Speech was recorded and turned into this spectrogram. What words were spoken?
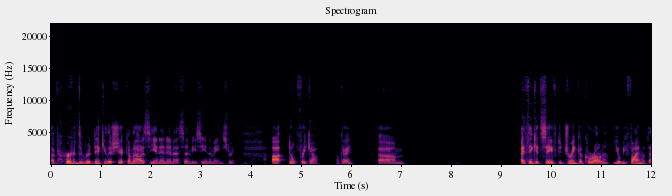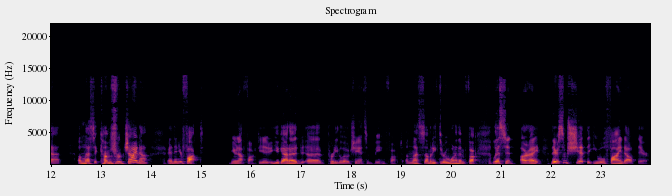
I've heard the ridiculous shit coming out of CNN, MSNBC, in the mainstream. Uh, don't freak out, okay? Um, I think it's safe to drink a Corona. You'll be fine with that, unless it comes from China, and then you're fucked. You're not fucked. You, you got a, a, pretty low chance of being fucked, unless somebody threw one of them fuck. Listen, all right. There's some shit that you will find out there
